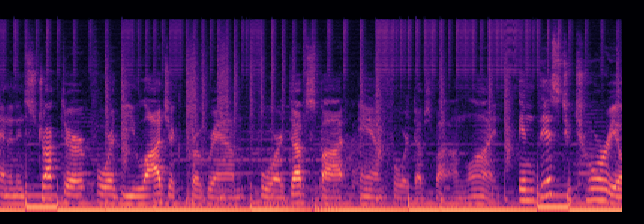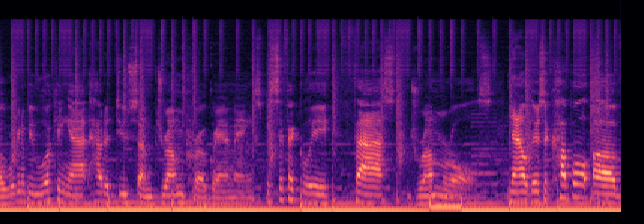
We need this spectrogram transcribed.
and an instructor for the Logic program for Dubspot and for Dubspot Online. In this tutorial, we're going to be looking at how to do some drum programming, specifically fast drum rolls. Now, there's a couple of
